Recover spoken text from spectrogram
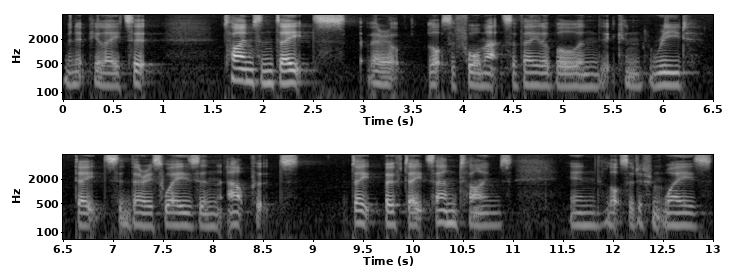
manipulate it. Times and dates, there are lots of formats available and it can read dates in various ways and output date, both dates and times in lots of different ways.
